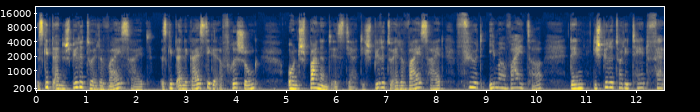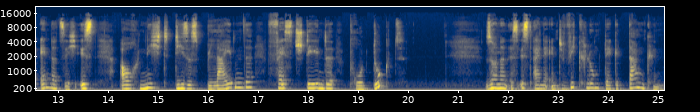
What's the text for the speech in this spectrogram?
Es gibt eine spirituelle Weisheit, es gibt eine geistige Erfrischung und spannend ist ja, die spirituelle Weisheit führt immer weiter, denn die Spiritualität verändert sich, ist auch nicht dieses bleibende, feststehende Produkt, sondern es ist eine Entwicklung der Gedanken,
